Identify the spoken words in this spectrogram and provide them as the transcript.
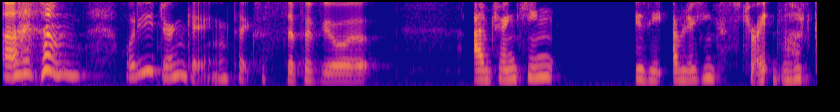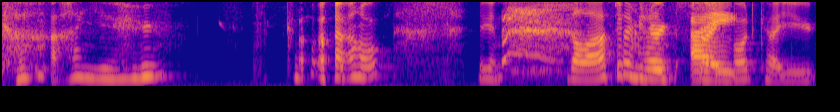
um what are you drinking? Takes a sip of your i'm drinking is he i'm drinking straight vodka are you? wow. You can, the last time you drank straight I- vodka, you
